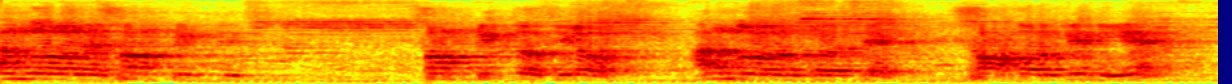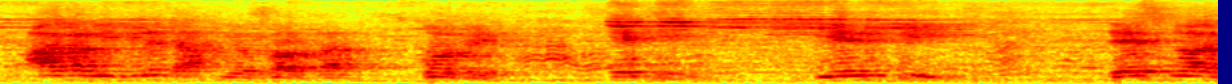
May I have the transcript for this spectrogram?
আন্দোলনে সম্পৃক্ত সম্পৃক্ত ছিল, আন্দোলন করেছে। সকলকে নিয়ে আগামী দিনে জাতীয় সরকার করবে। এটি বিএনপি, দেশ নয়,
